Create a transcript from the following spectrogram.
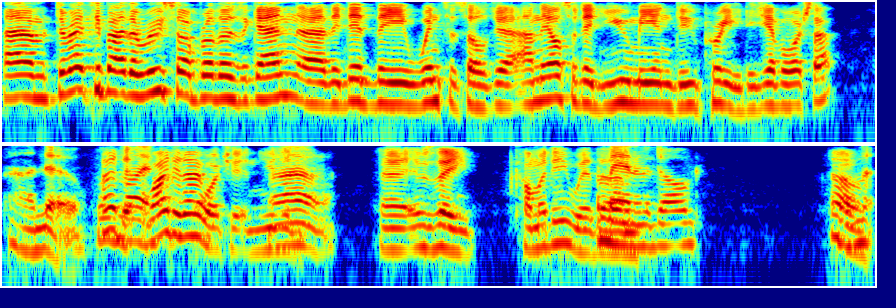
um, directed by the Russo brothers again. Uh, they did the Winter Soldier, and they also did You, Me, and Dupree. Did you ever watch that? Uh, no. I did. Why did I watch it and you didn't? don't know. Uh, it was a comedy with A man um, and a dog. Oh, it?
